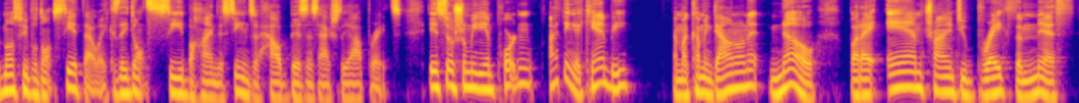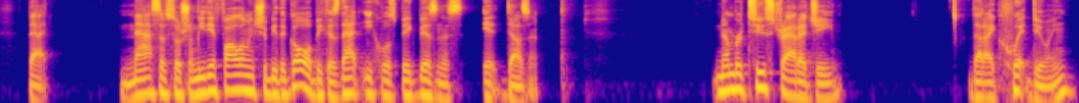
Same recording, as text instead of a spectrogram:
But most people don't see it that way because they don't see behind the scenes of how business actually operates. Is social media important? I think it can be. Am I coming down on it? No. But I am trying to break the myth that massive social media following should be the goal because that equals big business. It doesn't. Number two strategy that I quit doing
